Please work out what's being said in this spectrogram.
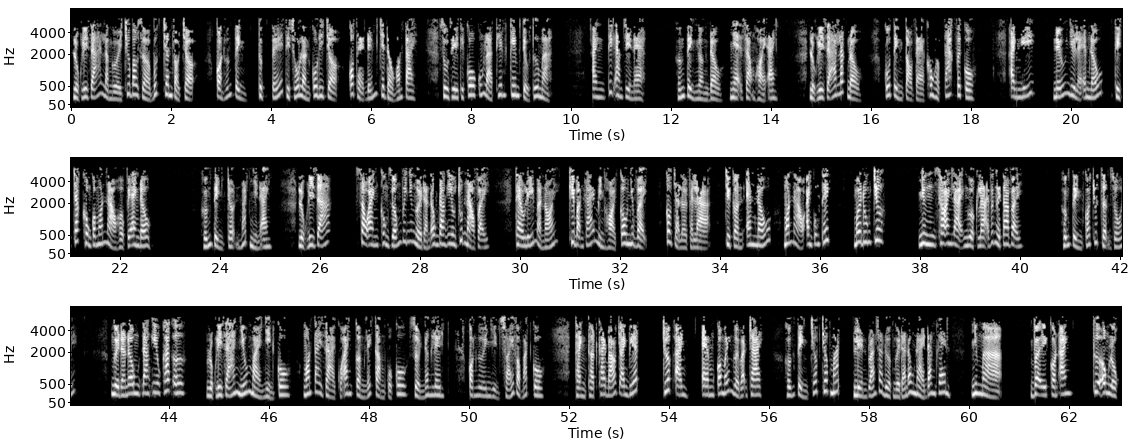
Lục Ly Giá là người chưa bao giờ bước chân vào chợ, còn hướng tình, thực tế thì số lần cô đi chợ có thể đếm trên đầu ngón tay. Dù gì thì cô cũng là thiên kim tiểu thư mà. Anh thích ăn gì nè? Hướng tình ngẩng đầu, nhẹ giọng hỏi anh. Lục ly giã lắc đầu, cố tình tỏ vẻ không hợp tác với cô. Anh nghĩ, nếu như là em nấu, thì chắc không có món nào hợp với anh đâu. Hướng tình trợn mắt nhìn anh. Lục ly giã, sao anh không giống với những người đàn ông đang yêu chút nào vậy? Theo lý mà nói, khi bạn gái mình hỏi câu như vậy, câu trả lời phải là, chỉ cần em nấu, món nào anh cũng thích, mới đúng chứ. Nhưng sao anh lại ngược lại với người ta vậy? Hướng tình có chút giận dối. Người đàn ông đang yêu khác ư? Lục ly giá nhíu mày nhìn cô, ngón tay dài của anh cầm lấy cằm của cô rồi nâng lên, còn người nhìn xoáy vào mắt cô. Thành thật khai báo cho anh biết, trước anh, em có mấy người bạn trai. Hướng tình chớp chớp mắt, liền đoán ra được người đàn ông này đang ghen. Nhưng mà... Vậy còn anh? Thưa ông Lục,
